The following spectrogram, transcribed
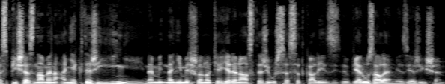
spíše znamená, a někteří jiní. Není myšleno těch jedenáct, kteří už se setkali v Jeruzalémě s Ježíšem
